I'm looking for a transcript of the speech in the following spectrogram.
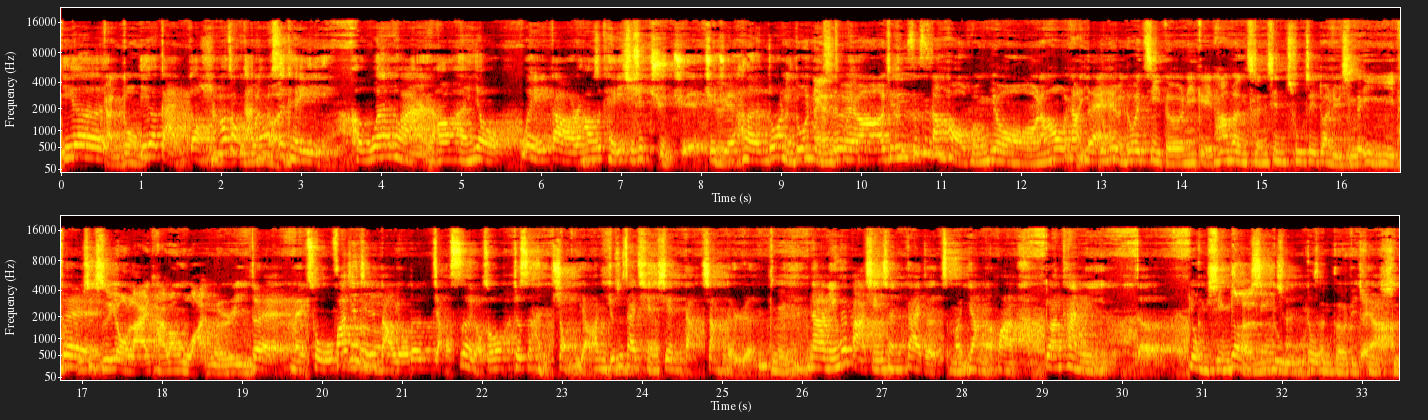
一个感动，一个感动，然后这种感动是可以很温暖，然后。然后很有味道，然后是可以一起去咀嚼，咀嚼很多年，很多年，对啊，而且一直是当好朋友，然后让永远都会记得你给他们呈现出这段旅行的意义，他不是只有来台湾玩而已。对，没错。我发现其实导游的角色有时候就是很重要，你就是在前线打仗的人。对，那你会把行程带的怎么样的话，端看你的用心用心程度，真的的确是。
